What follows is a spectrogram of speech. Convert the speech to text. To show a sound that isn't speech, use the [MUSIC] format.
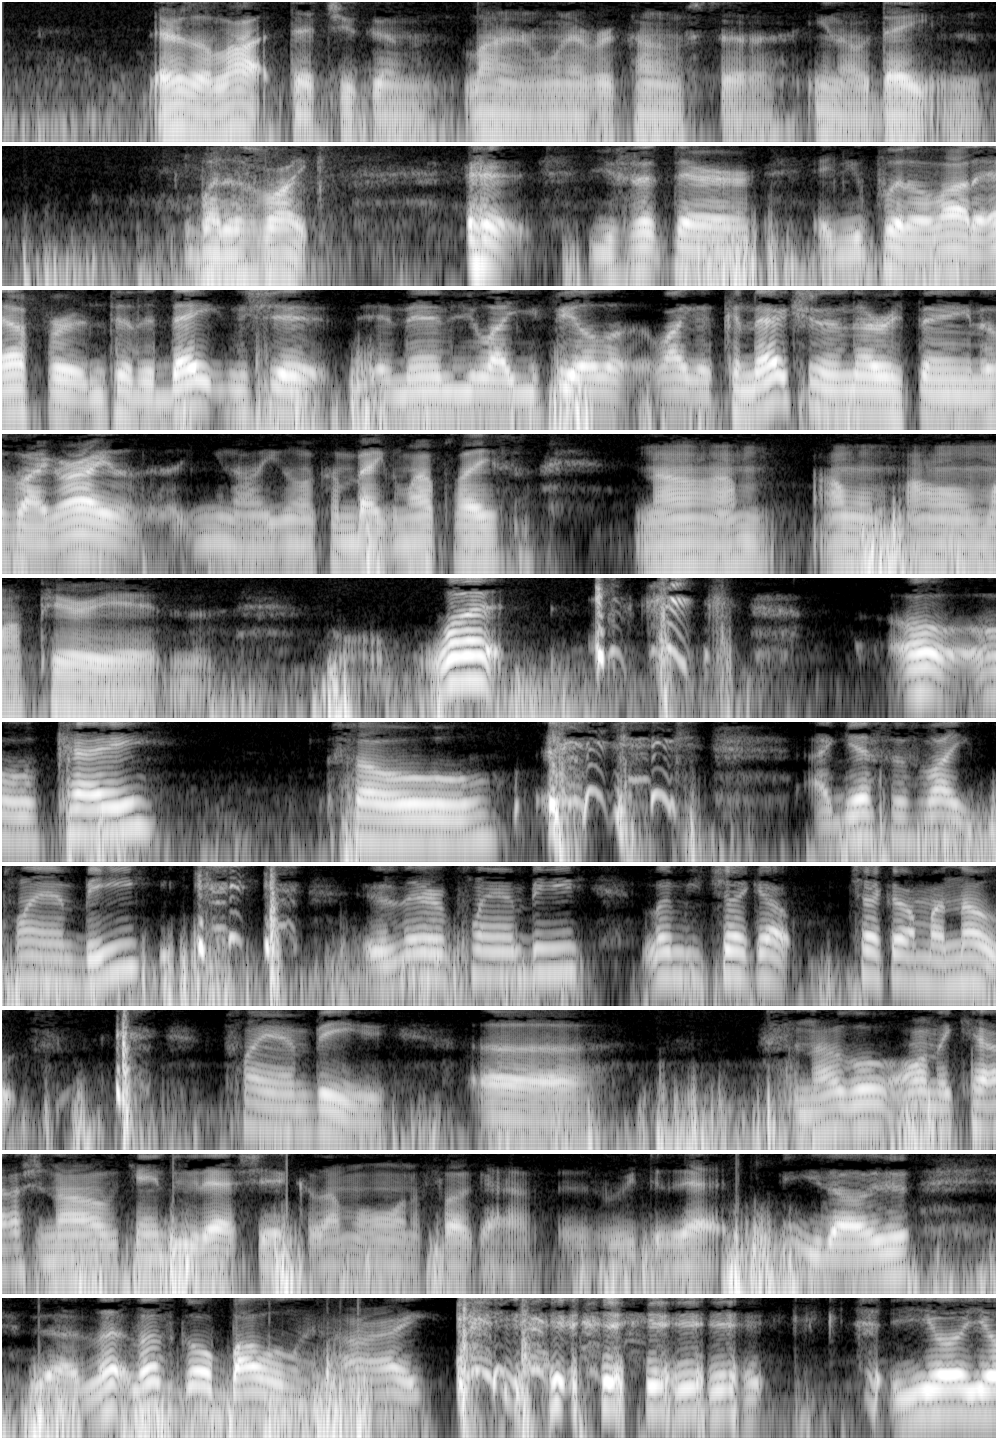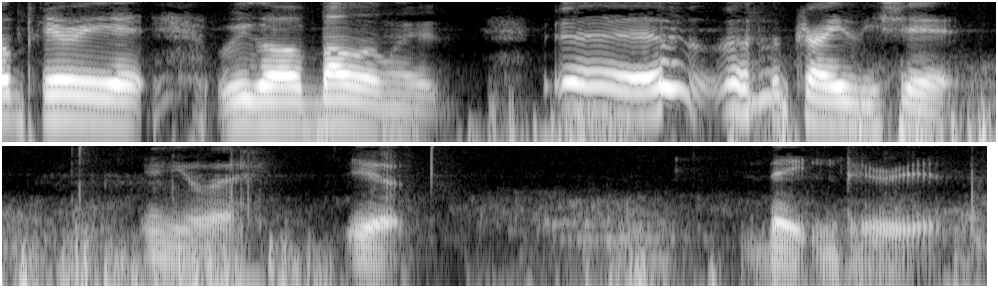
there's a lot that you can learn whenever it comes to, you know, dating. But it's like, [LAUGHS] you sit there and you put a lot of effort into the date and shit, and then you like, you feel like a connection and everything. And it's like, all right, you know, you gonna come back to my place? No, I'm I'm, I'm on my period. What? [LAUGHS] oh, okay. So [LAUGHS] I guess it's like Plan B. Is there a Plan B? Let me check out check out my notes. Plan B. Uh, snuggle on the couch? No, we can't do that shit because I'm gonna want to fuck out if we do that. You know, uh, let, let's go bowling. All right. [LAUGHS] you and your period, we go bowling. Uh, that's, that's some crazy shit. Anyway, yeah. Dating period.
